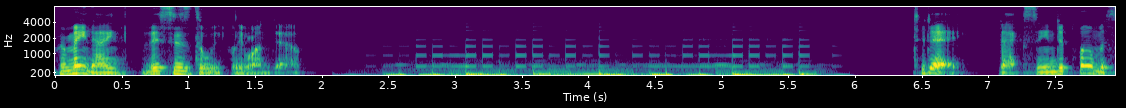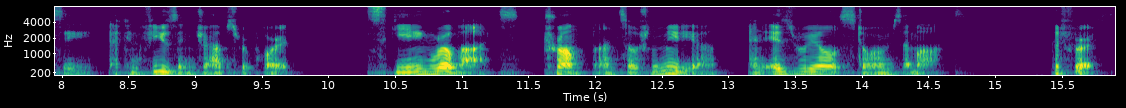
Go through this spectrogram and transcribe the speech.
For May 9th, this is the weekly rundown. Today, vaccine diplomacy, a confusing jobs report, skiing robots, Trump on social media, and Israel storms Hamas. But first,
